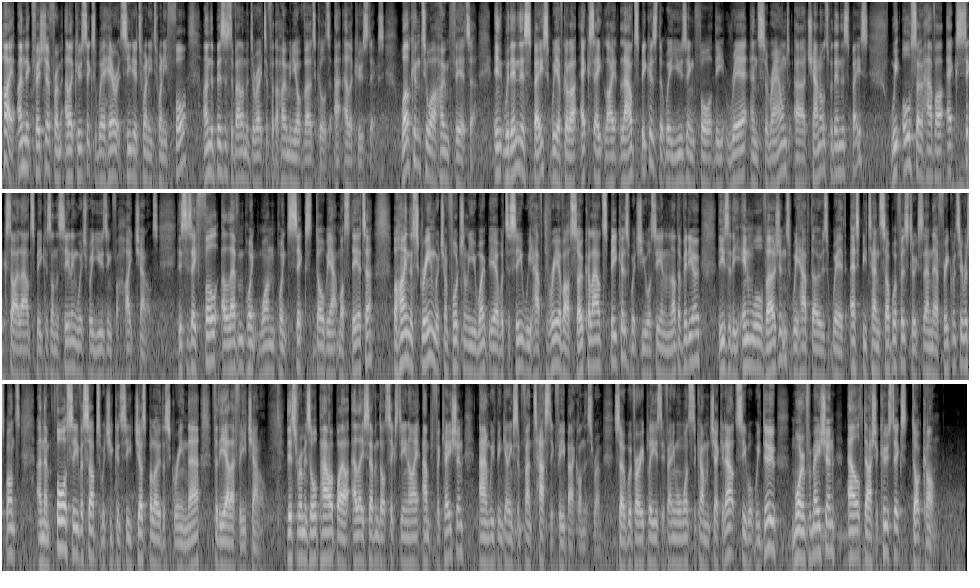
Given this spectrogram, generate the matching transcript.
Hi, I'm Nick Fisher from L-Acoustics. We're here at CEDIA 2024. I'm the Business Development Director for the Home and Yacht Verticals at L-Acoustics. Welcome to our home theatre. In, within this space, we have got our X8 loudspeakers that we're using for the rear and surround uh, channels within this space. We also have our X6i loudspeakers on the ceiling, which we're using for height channels. This is a full 11.1.6 Dolby Atmos theatre. Behind the screen, which unfortunately you won't be able to see, we have three of our Soka loudspeakers, which you will see in another video. These are the in-wall versions. We have those with SB10 subwoofers to extend their frequency response, and then four Syva subs, which you can see just below the screen there for the LFE channel. This room is all powered by our LA7.16i amplification, and we've been getting some fantastic feedback on this room. So we're very pleased if anyone wants to come and check it out, see what we do. More information, l-acoustics.com.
